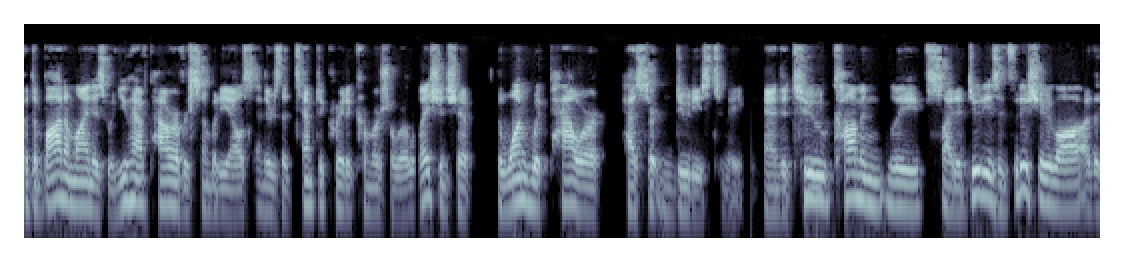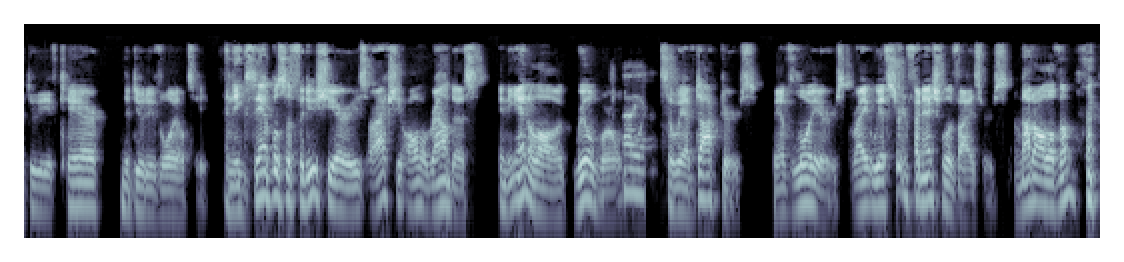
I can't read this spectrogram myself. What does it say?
But the bottom line is when you have power over somebody else and there's an attempt to create a commercial relationship, the one with power has certain duties to me. And the two hmm. commonly cited duties in fiduciary law are the duty of care and the duty of loyalty. And the examples of fiduciaries are actually all around us in the analog real world. Oh, yeah. So we have doctors, we have lawyers, right? We have certain financial advisors. Not all of them.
